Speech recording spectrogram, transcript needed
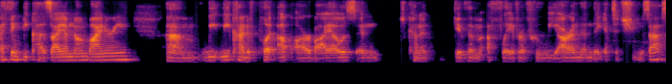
i think because i am non-binary um, we we kind of put up our bios and kind of give them a flavor of who we are and then they get to choose us.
